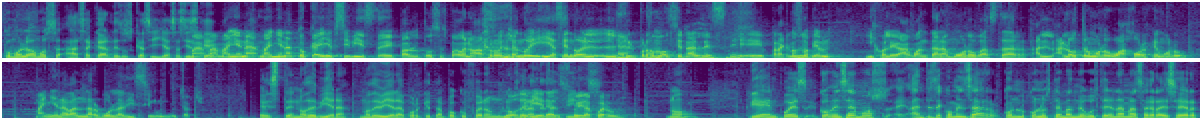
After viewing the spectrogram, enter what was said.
cómo lo vamos a sacar de sus casillas? Así es que... mañana, mañana toca IFC eh, Pablo. Entonces, bueno, aprovechando y, haciendo el, promocional, este, eh, para que no se lo pierdan. Híjole, aguantar a Moro va a estar. Al, al otro Moro o a Jorge Moro Mañana va a andar voladísimo el muchacho. Este, no debiera, no debiera, porque tampoco fueron los No debiera, estoy de acuerdo. ¿No? Bien, pues comencemos. Antes de comenzar con, los temas, me gustaría nada más agradecer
